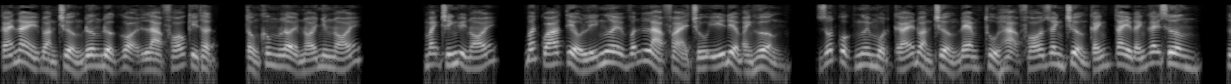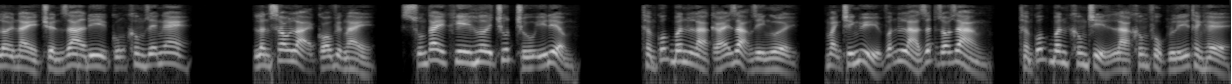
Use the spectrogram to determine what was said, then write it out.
cái này đoàn trưởng đương được gọi là phó kỳ thật, tổng không lời nói nhưng nói. Mạnh chính ủy nói, bất quá tiểu lý ngươi vẫn là phải chú ý điểm ảnh hưởng, rốt cuộc ngươi một cái đoàn trưởng đem thủ hạ phó doanh trưởng cánh tay đánh gãy xương, lời này truyền ra đi cũng không dễ nghe. Lần sau lại có việc này, xuống tay khi hơi chút chú ý điểm. Thẩm Quốc Bân là cái dạng gì người, mạnh chính ủy vẫn là rất rõ ràng, Thẩm Quốc Bân không chỉ là không phục Lý Thành Hề,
